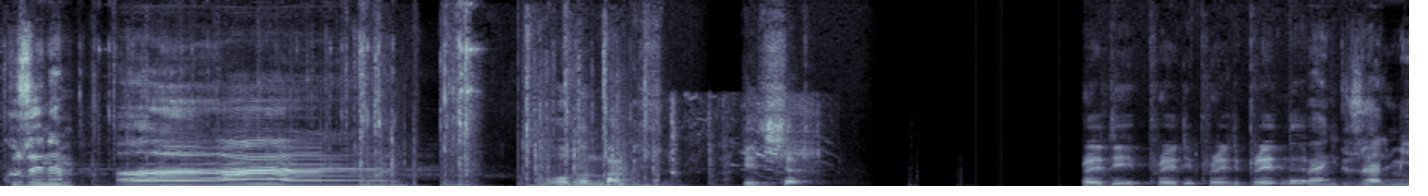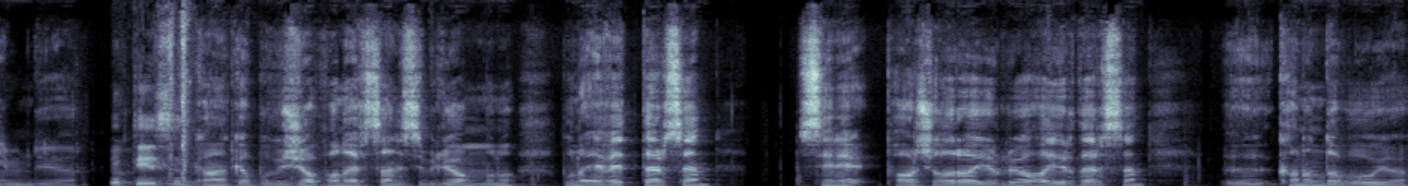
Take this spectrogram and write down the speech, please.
Kuzenim. Aa. Oğlum bak. Geçişler. Pretty, pretty, pretty. Pretty ne demek? Ben güzel miyim diyor. Yok değilsin. Kanka bu bir Japon efsanesi biliyor musun bunu? Buna evet dersen seni parçalara ayırıyor. Hayır dersen e, kanında boğuyor.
